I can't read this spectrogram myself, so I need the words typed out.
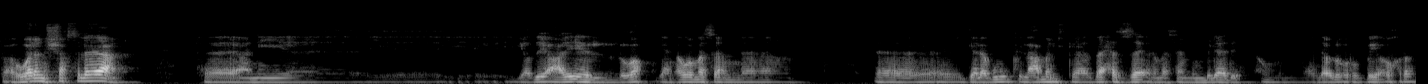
فأولا الشخص لا يعلم فيعني يضيع عليه الوقت. يعني هو مثلا آه، جلبوك العمل كباحث زائر مثلا من بلاده أو من دولة أوروبية أخرى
